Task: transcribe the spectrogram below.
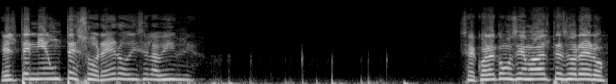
él tenía un tesorero, dice la Biblia. ¿Se acuerdan cómo se llamaba el tesorero?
